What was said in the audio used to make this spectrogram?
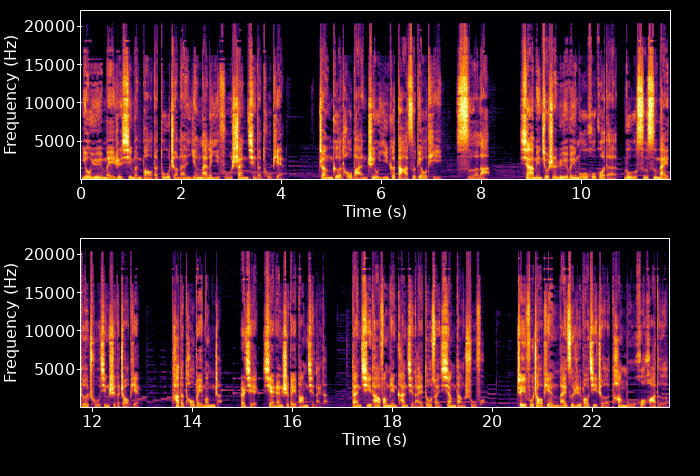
纽约每日新闻报的读者们迎来了一幅煽情的图片，整个头版只有一个大字标题：死了。下面就是略微模糊过的露丝·斯奈德处刑时的照片，他的头被蒙着，而且显然是被绑起来的，但其他方面看起来都算相当舒服。这幅照片来自日报记者汤姆·霍华德，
